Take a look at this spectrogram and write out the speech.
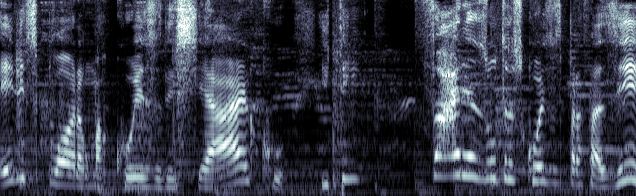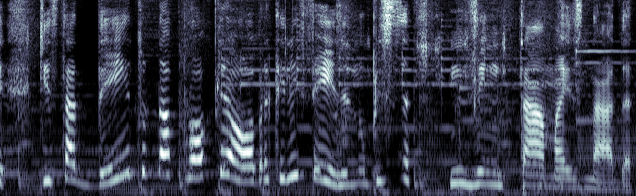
ele explora uma coisa desse arco e tem várias outras coisas pra fazer que está dentro da própria obra que ele fez. Ele não precisa inventar mais nada.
